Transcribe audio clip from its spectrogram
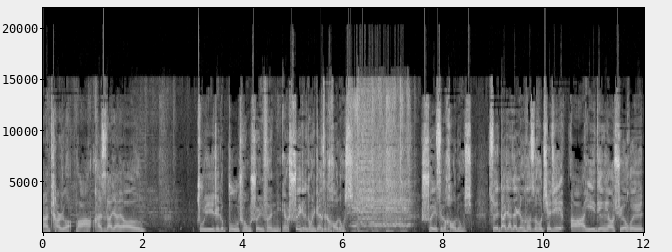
在天热啊，还是大家要注意这个补充水分呢。因为水这个东西真是个好东西，水是个好东西，所以大家在任何时候切记啊，一定要学会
